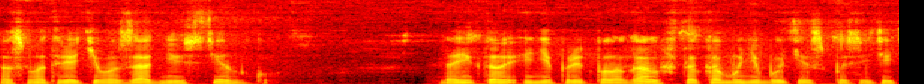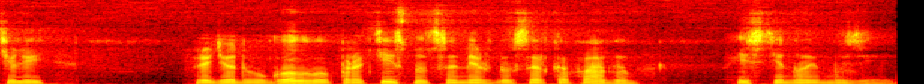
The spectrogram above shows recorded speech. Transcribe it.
осмотреть его заднюю стенку. Да никто и не предполагал, что кому-нибудь из посетителей придет в голову протиснуться между саркофагом и стеной музея.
